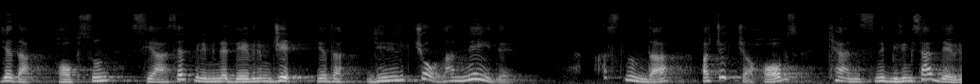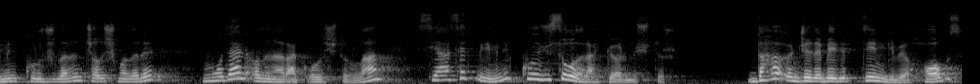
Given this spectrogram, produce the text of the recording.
Ya da Hobbes'un siyaset biliminde devrimci ya da yenilikçi olan neydi? Aslında açıkça Hobbes kendisini bilimsel devrimin kurucularının çalışmaları model alınarak oluşturulan siyaset biliminin kurucusu olarak görmüştür. Daha önce de belirttiğim gibi Hobbes,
